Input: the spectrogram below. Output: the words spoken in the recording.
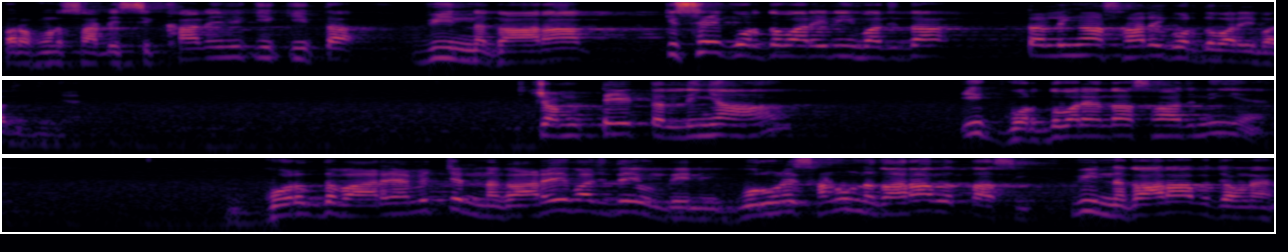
ਪਰ ਹੁਣ ਸਾਡੇ ਸਿੱਖਾਂ ਨੇ ਵੀ ਕੀ ਕੀਤਾ? ਵੀ ਨਗਾਰਾ ਕਿਸੇ ਗੁਰਦੁਆਰੇ ਨਹੀਂ ਵੱਜਦਾ, ਟੱਲੀਆਂ ਸਾਰੇ ਗੁਰਦੁਆਰੇ ਵੱਜਦੀਆਂ। ਚਮਟੇ ਟੱਲੀਆਂ, ਇਹ ਗੁਰਦੁਆਰਿਆਂ ਦਾ ਸਾਜ਼ ਨਹੀਂ ਹੈ। ਗੁਰਦੁਆਰਿਆਂ ਵਿੱਚ ਨਗਾਰੇ ਵੱਜਦੇ ਹੁੰਦੇ ਨੇ। ਗੁਰੂ ਨੇ ਸਾਨੂੰ ਨਗਾਰਾ ਦਿੱਤਾ ਸੀ ਵੀ ਨਗਾਰਾ ਵਜਾਉਣਾ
